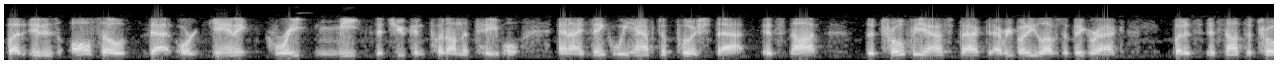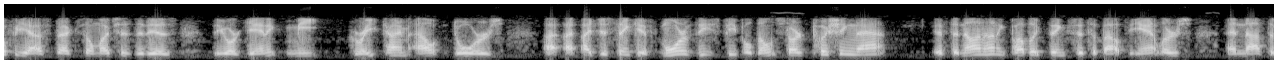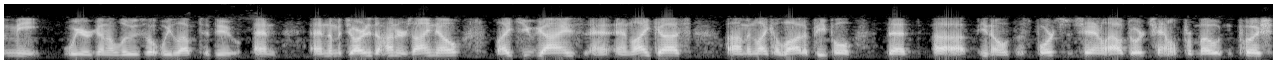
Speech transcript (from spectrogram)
but it is also that organic, great meat that you can put on the table. And I think we have to push that. It's not the trophy aspect. Everybody loves a big rack, but it's it's not the trophy aspect so much as it is the organic meat, great time outdoors. I, I just think if more of these people don't start pushing that, if the non-hunting public thinks it's about the antlers and not the meat, we are going to lose what we love to do. And and the majority of the hunters I know, like you guys and, and like us, um, and like a lot of people that uh, you know the sports channel, outdoor channel promote and push,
